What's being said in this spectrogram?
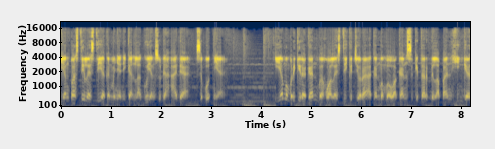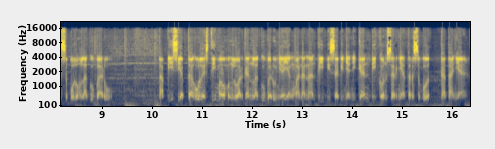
Yang pasti Lesti akan menyanyikan lagu yang sudah ada, sebutnya. Ia memperkirakan bahwa Lesti Kejora akan membawakan sekitar 8 hingga 10 lagu baru. Tapi siap tahu Lesti mau mengeluarkan lagu barunya yang mana nanti bisa dinyanyikan di konsernya tersebut, katanya.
